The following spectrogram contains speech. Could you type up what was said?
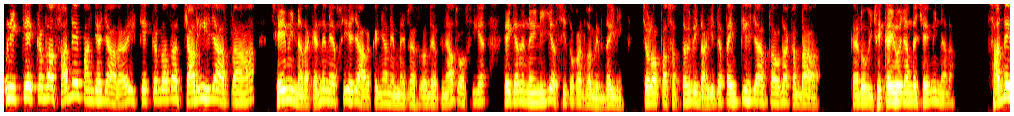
ਹੁਣ ਇੱਕ ਏਕੜ ਦਾ 5500 ਇੱਕ ਏਕੜ ਦਾ ਤਾਂ 40000 ਤਾਂ 6 ਮਹੀਨਾ ਦਾ ਕਹਿੰਦੇ ਨੇ 80000 ਕਈਆਂ ਨੇ ਐਮਐਚਐਸ ਉਹਦੇ 50 ਤੋਂ 80 ਹੈ, ਕਈ ਕਹਿੰਦੇ ਨਹੀਂ ਨਹੀਂ ਜੀ 80 ਤੋਂ ਘੱਟ ਤਾਂ ਮਿਲਦਾ ਹੀ ਨਹੀਂ। ਚਲੋ ਆਪਾਂ 70 ਵੀ ਡਾਲੀਏ ਤੇ 35000 ਤਾਂ ਉਹਦਾ ਕੱਲਾ ਕਹਿ ਲਓ ਵੀ ਠੇਕਾ ਹੀ ਹੋ ਜਾਂਦਾ 6 ਮਹੀਨਿਆਂ ਦਾ। ਸਾਢੇ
